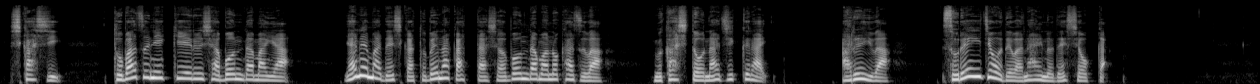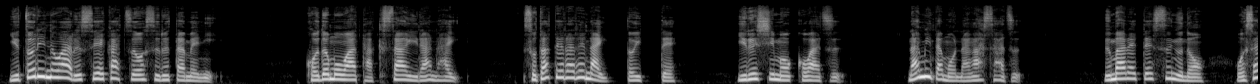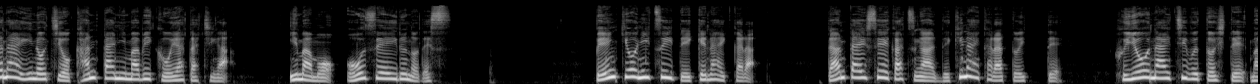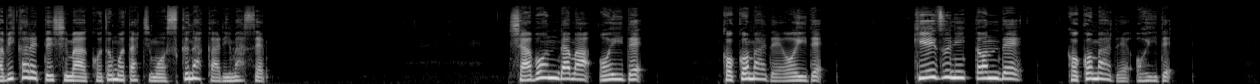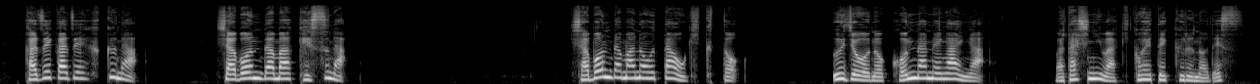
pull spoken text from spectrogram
しかし、飛ばずに消えるシャボン玉や屋根までしか飛べなかったシャボン玉の数は昔と同じくらいあるいはそれ以上ではないのでしょうか。ゆとりのある生活をするために、子供はたくさんいらない、育てられないと言って、許しも壊ず、涙も流さず、生まれてすぐの幼い命を簡単に間引く親たちが、今も大勢いるのです。勉強についていけないから、団体生活ができないからといって、不要な一部として間引かれてしまう子供たちも少なくありません。シャボン玉おいで、ここまでおいで。消えずに飛んで、ここまでおいで。風風吹くな、シャボン玉消すな。シャボン玉の歌を聞くと、右城のこんな願いが私には聞こえてくるのです。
